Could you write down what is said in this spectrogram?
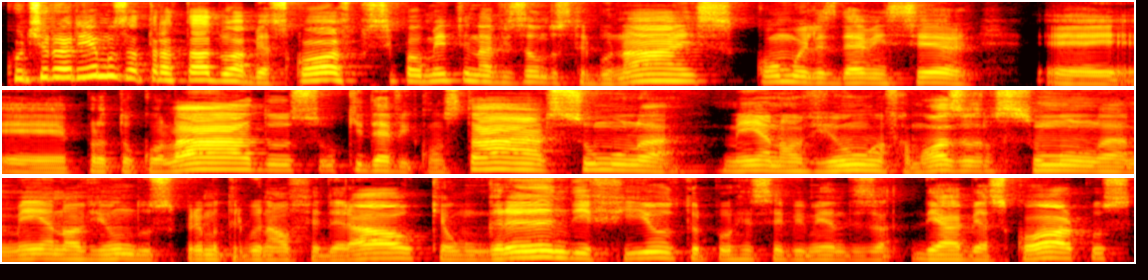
Continuaremos a tratar do habeas corpus, principalmente na visão dos tribunais, como eles devem ser é, é, protocolados, o que deve constar, súmula 691, a famosa súmula 691 do Supremo Tribunal Federal, que é um grande filtro para o recebimento de habeas corpus,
